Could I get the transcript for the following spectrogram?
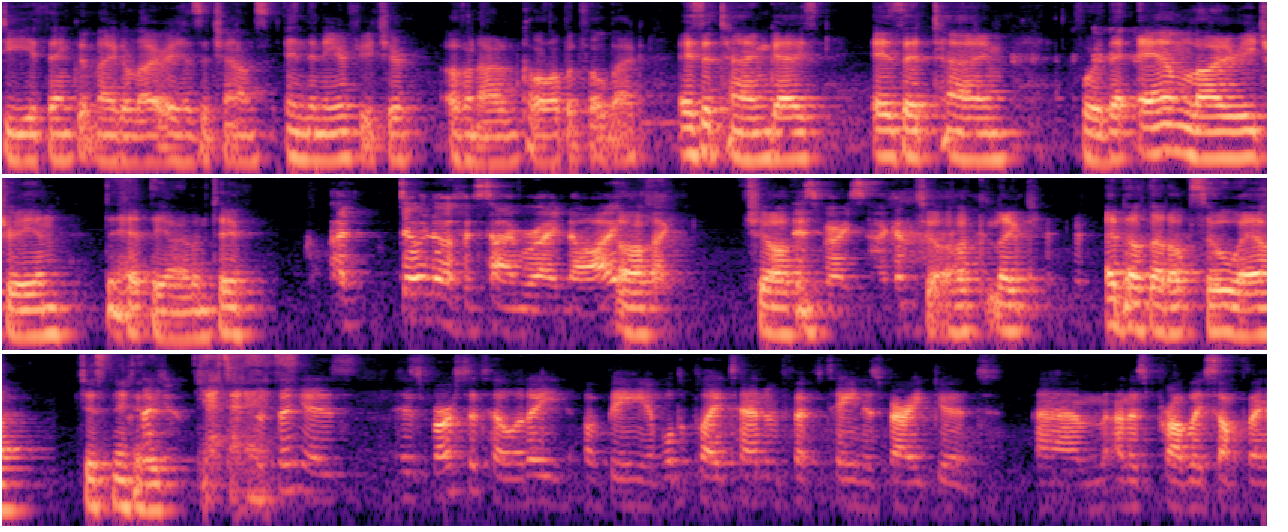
do you think that Michael Lowry has a chance in the near future of an Ireland call up at fullback? Is it time, guys? Is it time for the M Lowry train to hit the island too? I don't know if it's time right now. Oh, like shocking. this very second. Shock. Like I built that up so well. Just need to. Yes, it is. The thing is, his versatility of being able to play ten and fifteen is very good. um, and is probably something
